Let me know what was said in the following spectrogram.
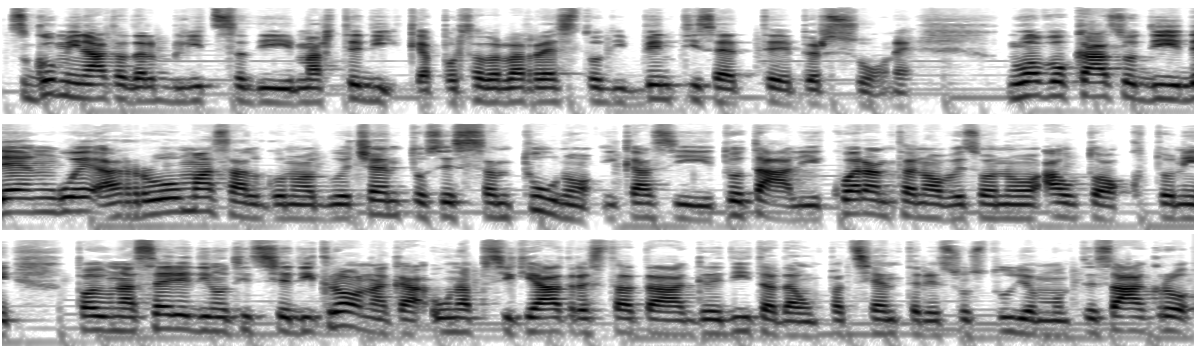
sgominata dal blitz di martedì che ha portato all'arresto di 27 persone. Nuovo caso di dengue a Roma, salgono a 261 i casi totali, 49 sono autoctoni. Poi una serie di notizie di cronaca, una psichiatra è stata aggredita da un paziente nel suo studio a Montesacro,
